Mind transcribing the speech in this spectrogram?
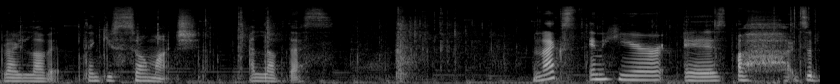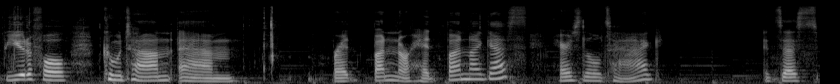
But I love it. Thank you so much. I love this. Next in here is, oh, it's a beautiful Kumatan um, bread bun or head bun, I guess. Here's a little tag. It says,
